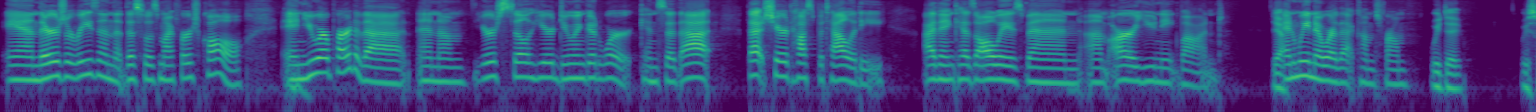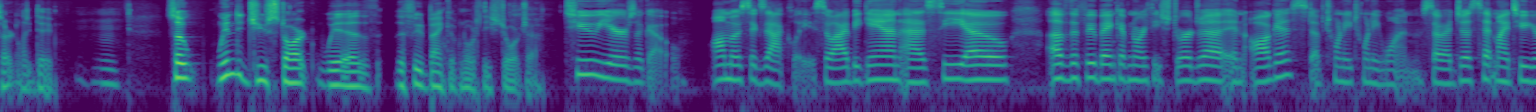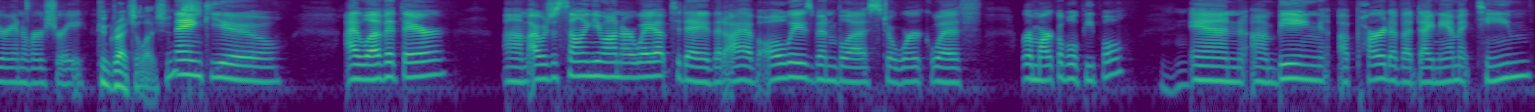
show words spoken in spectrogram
And there's a reason that this was my first call, and you are part of that, and um, you're still here doing good work. And so that that shared hospitality, I think, has always been um, our unique bond. Yeah. and we know where that comes from. We do. We certainly do. Mhm. So when did you start with the Food Bank of Northeast Georgia? Two years ago, almost exactly. So I began as CEO of the Food Bank of Northeast Georgia in August of 2021. So I just hit my two year anniversary Congratulations. Thank you. I love it there. Um, I was just telling you on our way up today that I have always been blessed to work with remarkable people and um, being a part of a dynamic team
